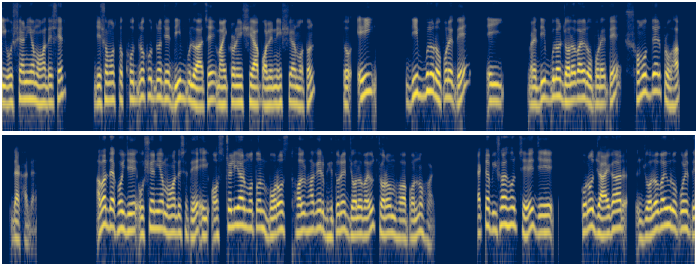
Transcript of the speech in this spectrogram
এই ওশিয়ানিয়া মহাদেশের যে সমস্ত ক্ষুদ্র ক্ষুদ্র যে দ্বীপগুলো আছে, মাইক্রোনেশিয়া, পলিনেশিয়ার মতন, তো এই দ্বীপগুলোর ওপরেতে এই মানে দ্বীপগুলোর জলবায়ুর ওপরেতে সমুদ্রের প্রভাব দেখা যায়। আবার দেখো যে ওশিয়ানিয়া মহাদেশেতে এই অস্ট্রেলিয়ার মতন বড় স্থলভাগের ভেতরের জলবায়ু চরম ভাবাপন্ন হয়। একটা বিষয় হচ্ছে যে কোনো জায়গার জলবায়ুর ওপরেতে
